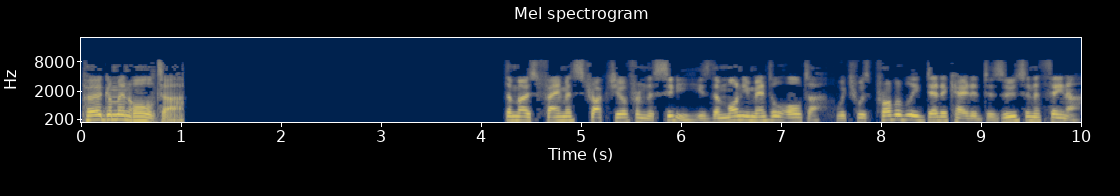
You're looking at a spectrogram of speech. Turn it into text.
Pergamon altar The most famous structure from the city is the monumental altar, which was probably dedicated to Zeus and Athena.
